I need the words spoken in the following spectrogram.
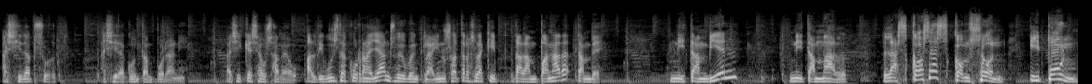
Així d'absurd, així de contemporani. Així que ja ho sabeu, el dibuix de Cornellà ens ho diu ben clar, i nosaltres l'equip de l'empanada també. Ni tan bien, ni tan mal. Les coses com són, i punt!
